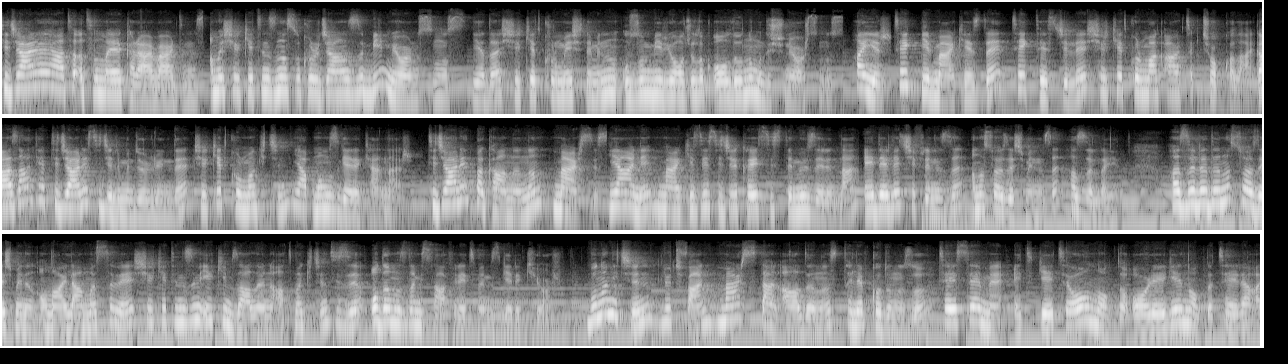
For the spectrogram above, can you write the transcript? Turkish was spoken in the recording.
Ticari hayata atılmaya karar verdiniz ama şirketinizi nasıl kuracağınızı bilmiyor musunuz? Ya da şirket kurma işleminin uzun bir yolculuk olduğunu mu düşünüyorsunuz? Hayır, tek bir merkezde, tek tescille şirket kurmak artık çok kolay. Gaziantep Ticaret Sicili Müdürlüğü'nde şirket kurmak için yapmamız gerekenler. Ticaret Bakanlığı'nın MERSIS yani Merkezi Sicil Kayıt Sistemi üzerinden E-Devlet şifrenizi, ana sözleşmenizi hazırlayın. Hazırladığınız sözleşmenin onaylanması ve şirketinizin ilk imzalarını atmak için sizi odamızda misafir etmemiz gerekiyor. Bunun için lütfen Mers'ten aldığınız talep kodunuzu tsm.gto.org.tr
